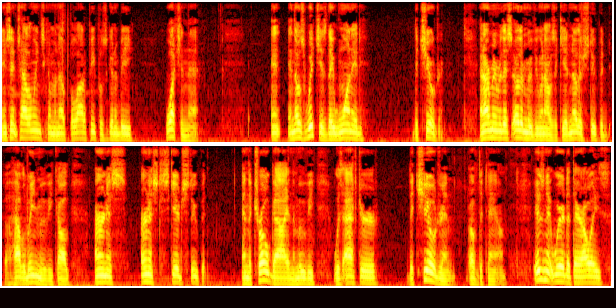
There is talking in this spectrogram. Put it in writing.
And since Halloween's coming up, a lot of people's going to be watching that. And and those witches, they wanted the children. And I remember this other movie when I was a kid, another stupid uh, Halloween movie called Ernest Ernest Scared Stupid. And the troll guy in the movie was after the children of the town. Isn't it weird that they're always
